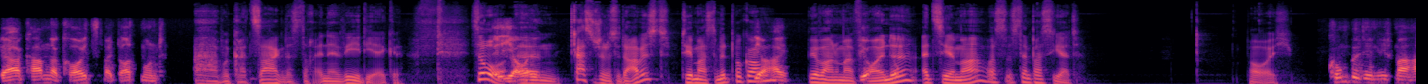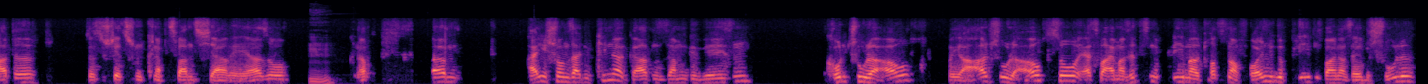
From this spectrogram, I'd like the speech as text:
Ja, Carmener Kreuz bei Dortmund. Ah, wollte gerade sagen, das ist doch NRW, die Ecke. So, ähm, Carsten, schön, dass du da bist. Thema hast du mitbekommen. Ja, hi. Wir waren mal Freunde. Erzähl mal, was ist denn passiert bei euch? Kumpel, den ich mal hatte, das ist jetzt schon knapp 20 Jahre her, so Mhm. knapp. Ähm, eigentlich schon seit dem Kindergarten zusammen gewesen. Grundschule auch, Realschule auch so. Erst war einmal sitzen geblieben, aber trotzdem noch Freunde geblieben, war in derselben Schule.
